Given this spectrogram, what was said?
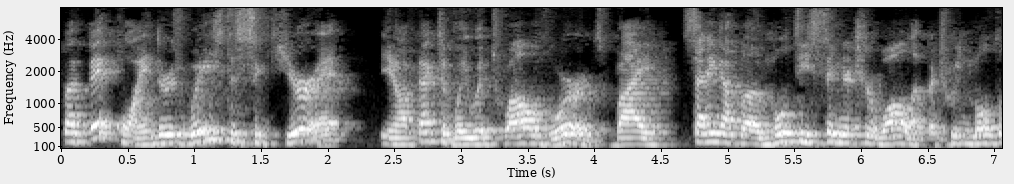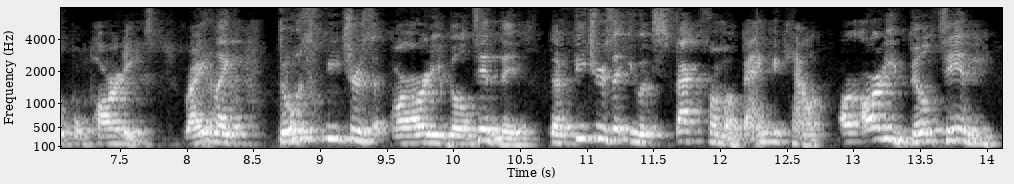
But Bitcoin, there's ways to secure it, you know, effectively with 12 words by setting up a multi-signature wallet between multiple parties, right? Like those features are already built in. The, the features that you expect from a bank account are already built in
